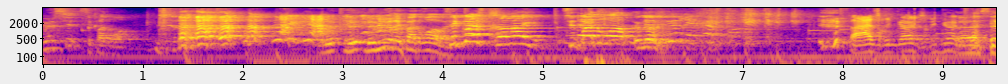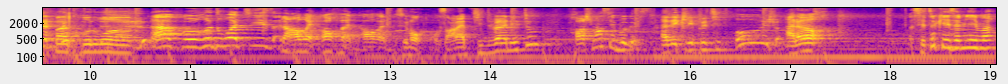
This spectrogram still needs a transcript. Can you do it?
Monsieur, c'est pas droit. Le, le- le mur est pas droit ouais. C'est quoi ce travail? C'est pas droit Le mur est pas Ah, je rigole, je rigole. C'est pas trop droit. hein. Ah, faut redroitier ça. Non, ouais, hors vanne, hors vanne. C'est bon, on sort la petite vanne et tout. Franchement, c'est beau gosse. Avec les petites. Oh, je- alors. C'est toi qui les as mis, Emma?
